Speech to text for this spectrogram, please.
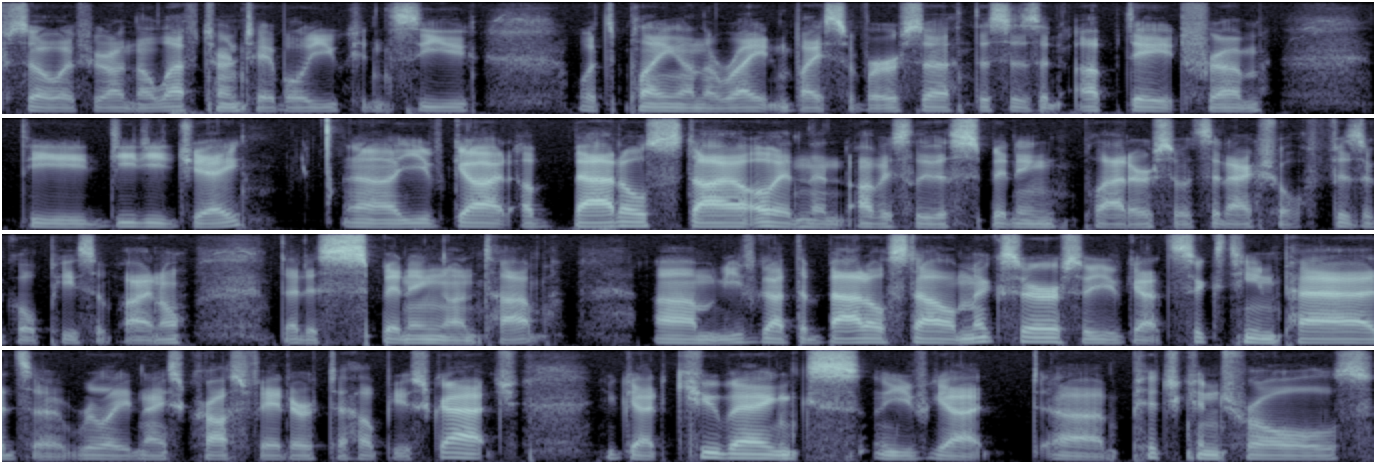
So if you're on the left turntable, you can see what's playing on the right and vice versa. This is an update from the DDJ. Uh, you've got a battle style. Oh, and then obviously the spinning platter. So it's an actual physical piece of vinyl that is spinning on top. Um, you've got the battle style mixer. So you've got 16 pads, a really nice crossfader to help you scratch. You've got Q banks. You've got uh, pitch controls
